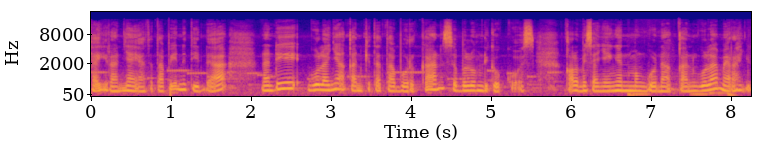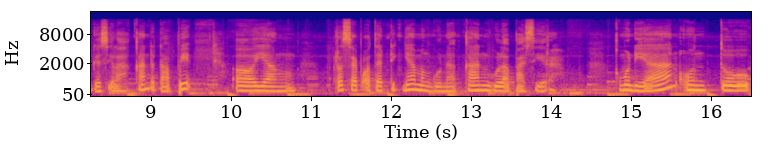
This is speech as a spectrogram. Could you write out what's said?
cairannya ya, tetapi ini tidak. Nanti gulanya akan kita taburkan sebelum dikukus. Kalau misalnya ingin menggunakan gula merah juga silahkan, tetapi e, yang resep otentiknya menggunakan gula pasir. Kemudian untuk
